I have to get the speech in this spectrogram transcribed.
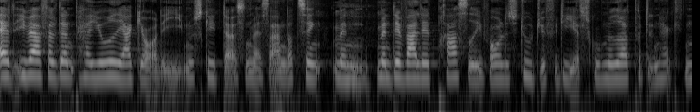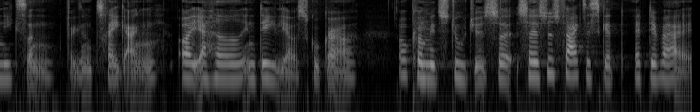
at i hvert fald den periode, jeg gjorde det i, nu skete der også en masse andre ting, men, mm. men det var lidt presset i forhold til studie, fordi jeg skulle møde op på den her klinik sådan for eksempel tre gange, og jeg havde en del, jeg også skulle gøre okay. på mit studie. Så, så jeg synes faktisk, at, at det var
